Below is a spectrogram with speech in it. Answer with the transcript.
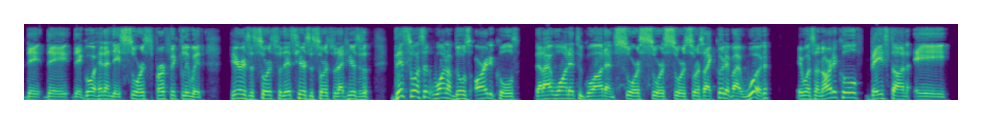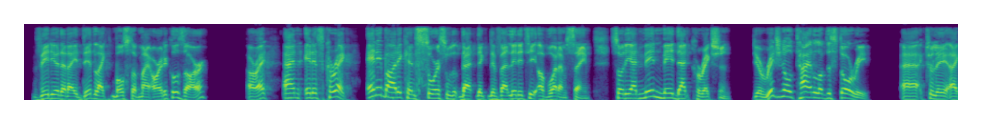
they they they go ahead and they source perfectly with here is a source for this, here's a source for that, here's a this wasn't one of those articles that I wanted to go out and source, source, source, source. I could if I would. It was an article based on a video that I did, like most of my articles are. All right. And it is correct. Anybody can source that the, the validity of what I'm saying. So the admin made that correction. The original title of the story, uh, actually, I,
